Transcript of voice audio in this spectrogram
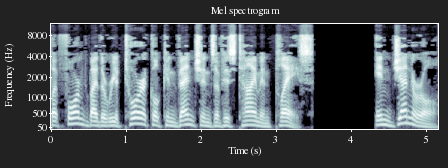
but formed by the rhetorical conventions of his time and place. In general,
